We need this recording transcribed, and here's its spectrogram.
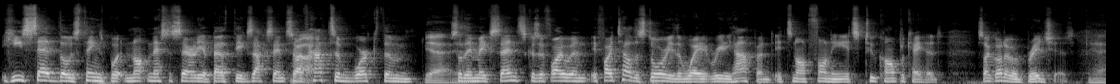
He said those things, but not necessarily about the exact same. So I've had to work them Yeah, so yeah. they make sense. Because if I went, if I tell the story the way it really happened, it's not funny. It's too complicated. So I got to abridge it. Yeah,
